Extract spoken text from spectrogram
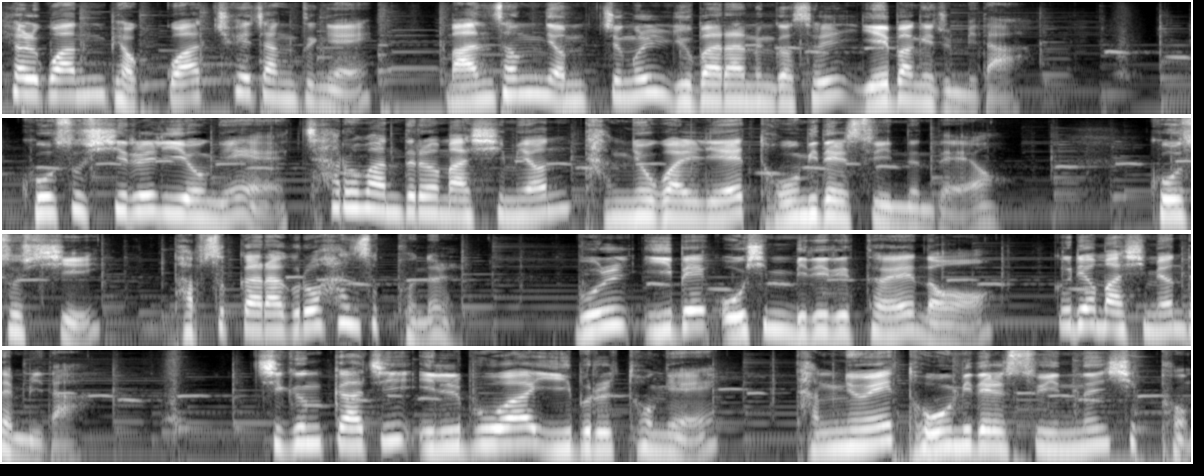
혈관 벽과 췌장 등의 만성 염증을 유발하는 것을 예방해 줍니다. 고수 씨를 이용해 차로 만들어 마시면 당뇨 관리에 도움이 될 수 있는데요. 고수 씨 밥숟가락으로 한 스푼을 물 250ml에 넣어 끓여 마시면 됩니다. 지금까지 1부와 2부를 통해 당뇨에 도움이 될 수 있는 식품,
